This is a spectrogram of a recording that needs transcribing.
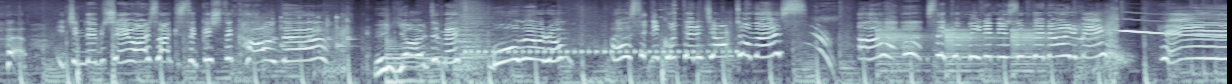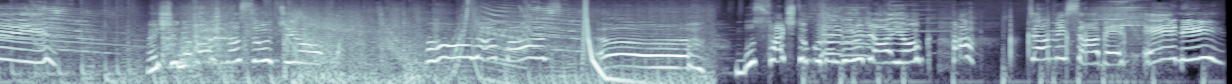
İçimde bir şey var sanki sıkıştı kaldı. Yardım et. Boğuluyorum. Ah, seni kurtaracağım Thomas. Ah, sakın benim yüzümden ölme. Hey. Şuna bak nasıl uçuyor. Olamaz. Bu saç topunun duracağı yok. Tam isabet. Eni.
